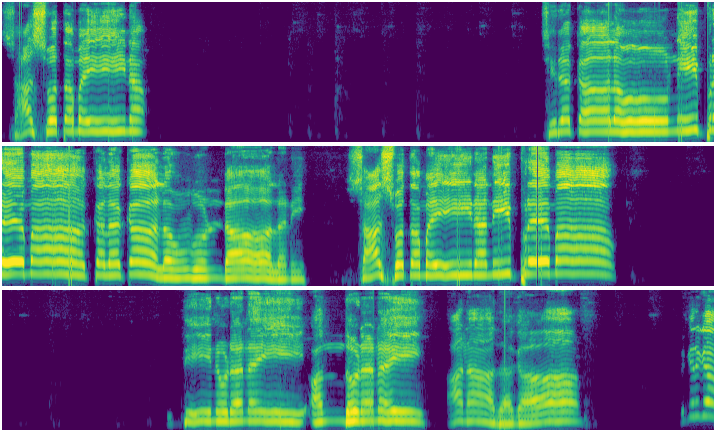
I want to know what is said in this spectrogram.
శాశ్వతమైన చిరకాలం నీ ప్రేమ కలకాలం ఉండాలని శాశ్వతమైన నీ ప్రేమ దీనుడనై అంధుడనై అనాథగా. దగ్గరగా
